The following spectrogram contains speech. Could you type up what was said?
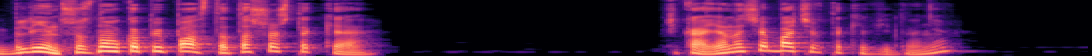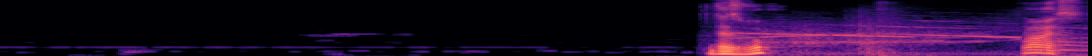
Блін, що знов копіпаста? Та що ж таке? Чекай, я наче бачив таке відео, ні? Де звук? Вась.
